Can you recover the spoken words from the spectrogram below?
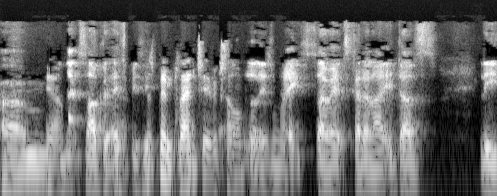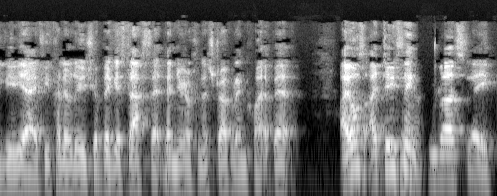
Um, yeah, and that's our good. It's, There's been plenty of examples, isn't it? So it's kind of like it does leave you. Yeah, if you kind of lose your biggest asset, then you're kind of struggling quite a bit. I also I do think yeah. conversely,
